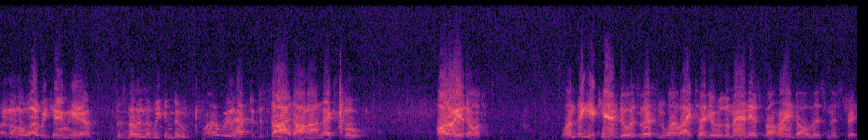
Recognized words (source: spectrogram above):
I don't know why we came here. There's nothing that we can do. Well, we'll have to decide on our next move. Oh, no, you don't. One thing you can do is listen while I tell you who the man is behind all this mystery.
